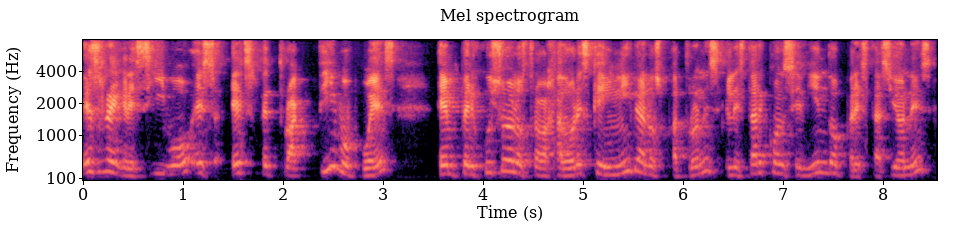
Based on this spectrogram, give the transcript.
es regresivo, es, es retroactivo, pues, en perjuicio de los trabajadores que inhibe a los patrones el estar concediendo prestaciones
